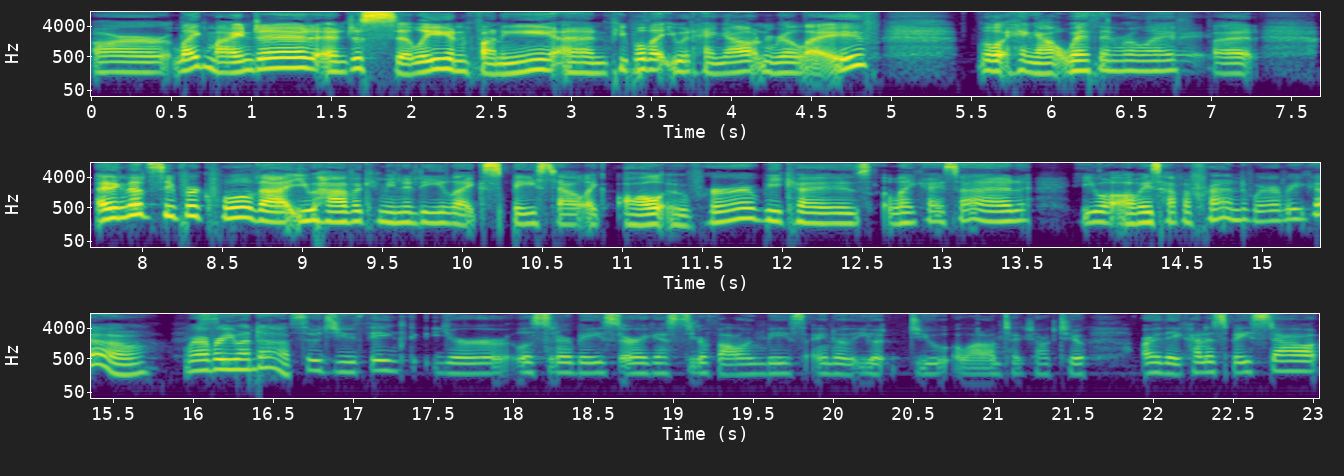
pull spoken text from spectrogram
are like minded and just silly and funny and people that you would hang out in real life, well, hang out with in real life. But I think that's super cool that you have a community like spaced out like all over because, like I said, you will always have a friend wherever you go, wherever you end up. So do you think your listener base, or I guess your following base, I know that you do a lot on TikTok too, are they kind of spaced out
